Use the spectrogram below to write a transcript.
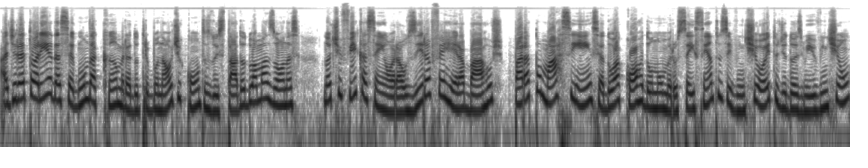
A diretoria da segunda Câmara do Tribunal de Contas do Estado do Amazonas notifica a senhora Alzira Ferreira Barros para tomar ciência do acórdão número 628 de 2021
